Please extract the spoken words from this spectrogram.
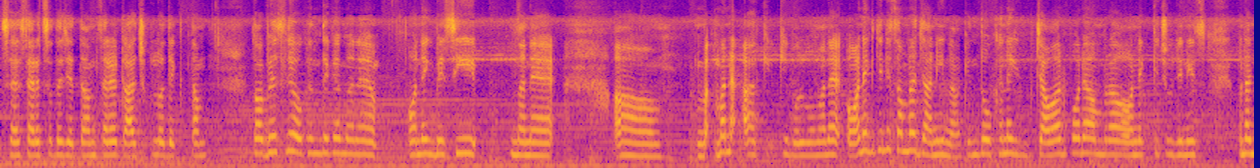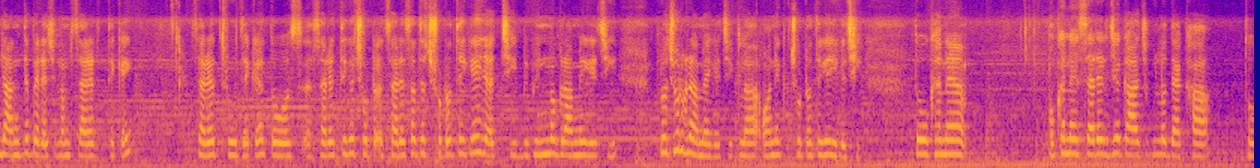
স্যার- স্যারের সাথে যেতাম স্যারের কাজগুলো দেখতাম। তো অবভিয়াসলি ওখান থেকে মানে অনেক বেশি মানে মানে কি বলব মানে অনেক জিনিস আমরা জানি না কিন্তু ওখানে যাওয়ার পরে আমরা অনেক কিছু জিনিস মানে জানতে পেরেছিলাম স্যারের থেকেই। স্যারের থ্রু থেকে। তো স্যারের থেকে ছোট, স্যারের সাথে ছোট থেকেই যাচ্ছি, বিভিন্ন গ্রামে গেছি, প্রচুর গ্রামে গেছি, ক্লা, অনেক ছোট থেকেই গেছি। তো ওখানে ওখানে স্যারের যে কাজগুলো দেখা, তো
